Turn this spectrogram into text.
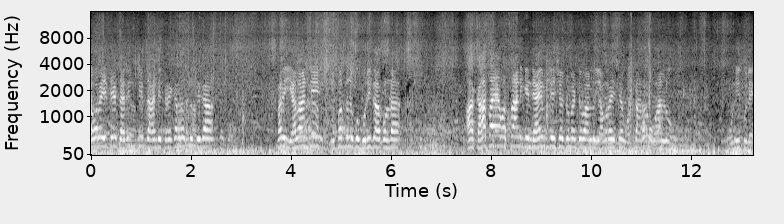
ఎవరైతే ధరించి దాన్ని త్రికరణ శుద్ధిగా మరి ఎలాంటి ఇబ్బందులకు గురి కాకుండా ఆ కాషాయ వస్త్రానికి న్యాయం చేసేటువంటి వాళ్ళు ఎవరైతే ఉంటారో వాళ్ళు పునీతులే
